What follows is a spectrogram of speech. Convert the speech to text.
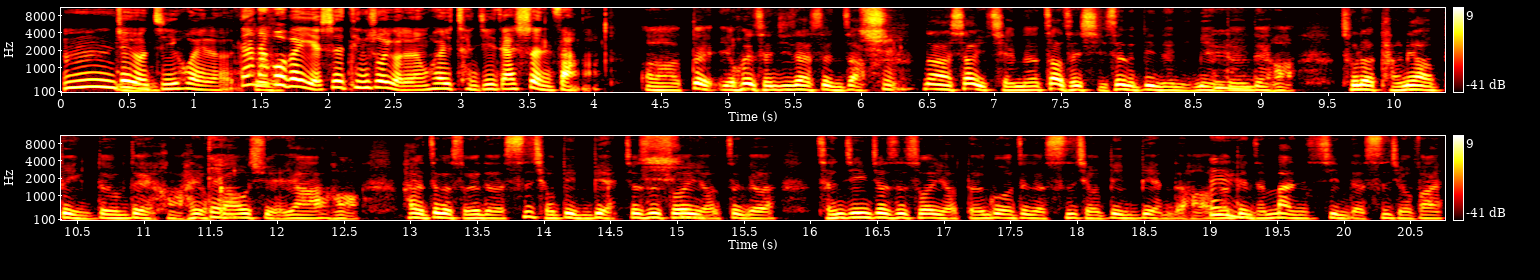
嗯，就有机会了。但它会不会也是听说有的人会沉积在肾脏啊？呃，对，也会沉积在肾脏。是。那像以前呢，造成洗肾的病人里面，嗯、对不对哈？除了糖尿病，对不对哈？还有高血压哈。还有这个所谓的丝球病变，就是说有这个曾经就是说有得过这个丝球病变的哈，那变成慢性的丝球发炎，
